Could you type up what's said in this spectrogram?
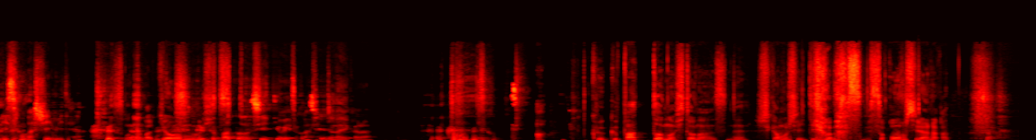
忙しいみたいな。そう、なんか業ク務ックパッドの CTO 忙しいんじゃないかな。クックパッドの人なんですね。しかも CTO なんですね。そこも知らなかった。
